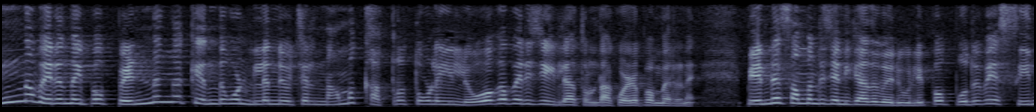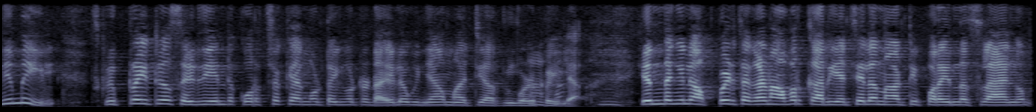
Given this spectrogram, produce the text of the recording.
ഇന്ന് വരുന്ന ഇപ്പോൾ പെണ്ണുങ്ങൾക്ക് എന്തുകൊണ്ടില്ലെന്ന് വെച്ചാൽ നമുക്ക് അത്രത്തോളം ഈ ലോകപരിചയം ഇല്ലാത്തതുകൊണ്ട് ആ കുഴപ്പം വരണേ. ഇപ്പം എന്നെ സംബന്ധിച്ച് എനിക്ക് അത് വരൂല. ഇപ്പോൾ പൊതുവേ സിനിമയിൽ സ്ക്രിപ്റ്റ് റൈറ്റേഴ്സ് എഴുതിയതിന്റെ കുറച്ചൊക്കെ അങ്ങോട്ടോ ഇങ്ങോട്ടോ ഡയലോഗ് ഞാൻ മാറ്റി ആർക്കും കുഴപ്പമില്ല. എന്തെങ്കിലും അപ്പോഴത്തെ കാരണം അവർക്കറിയാം. ചില നാട്ടിൽ പറയുന്ന സ്ലാങ്ങും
